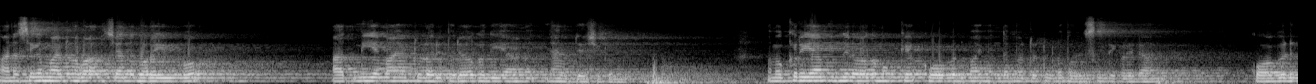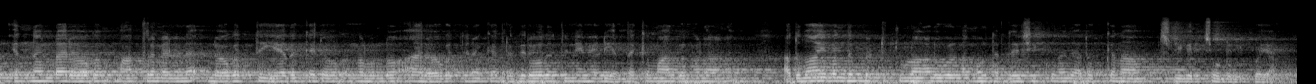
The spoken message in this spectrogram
മാനസികമായിട്ടുള്ള വളർച്ച എന്ന് പറയുമ്പോൾ ആത്മീയമായിട്ടുള്ളൊരു പുരോഗതിയാണ് ഞാൻ ഉദ്ദേശിക്കുന്നത്. നമുക്കറിയാം ഇന്ന് ലോകമൊക്കെ കോവിഡുമായി ബന്ധപ്പെട്ടിട്ടുള്ള പ്രതിസന്ധികളിലാണ്. കോവിഡ് എന്നുള്ള രോഗം മാത്രമല്ല ലോകത്ത് ഏതൊക്കെ രോഗങ്ങളുണ്ടോ ആ രോഗത്തിനൊക്കെ പ്രതിരോധത്തിന് വേണ്ടി എന്തൊക്കെ മാർഗങ്ങളാണ് അതുമായി ബന്ധപ്പെട്ടിട്ടുള്ള ആളുകൾ നമ്മൾ നിർദ്ദേശിക്കുന്നത് അതൊക്കെ നാം സ്വീകരിച്ചുകൊണ്ടിരിക്കുകയാണ്.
